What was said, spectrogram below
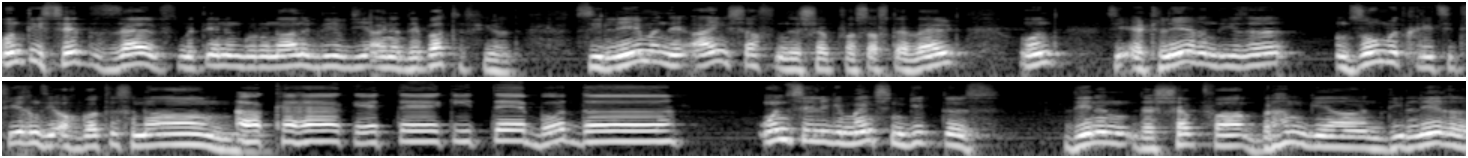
und die Siddh selbst, mit denen Guru Nanak Dev Ji eine Debatte führt. Sie lehnen die Eigenschaften des Schöpfers auf der Welt und sie erklären diese und somit rezitieren sie auch Gottes Namen. Unzählige Menschen gibt es, denen der Schöpfer Brahmgyan, die Lehre,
